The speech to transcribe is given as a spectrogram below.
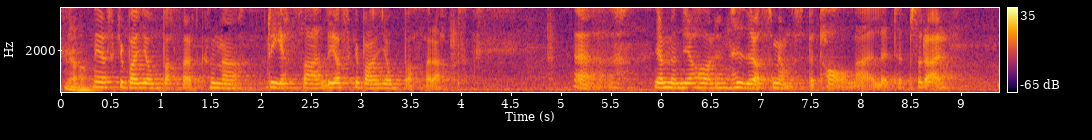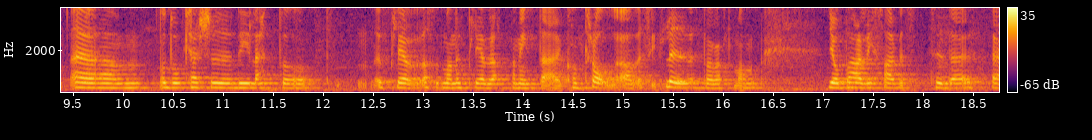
ja. jag ska bara jobba för att kunna resa eller jag ska bara jobba för att eh, ja men jag har en hyra som jag måste betala eller typ sådär. Um, och då kanske det är lätt att uppleva, alltså att man upplever att man inte är kontroll över sitt liv utan att man jobbar vissa arbetstider eh,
